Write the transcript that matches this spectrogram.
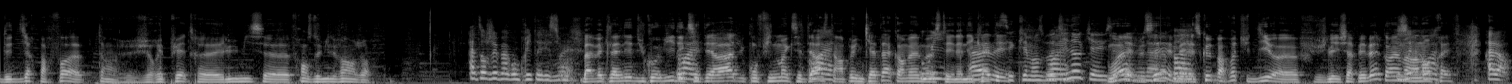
de dire parfois, euh, putain, j'aurais pu être euh, élu Miss euh, France 2020, genre? Attends, j'ai pas compris ta question. Ouais. Bah avec l'année du Covid, Ouais. etc., du confinement, etc., Ouais. c'était un peu une cata quand même, Oui. c'était une année Ah éclatée. c'est Clémence Bottino qui a eu cette Ouais, je sais, mais est-ce que parfois tu te dis, euh, je l'ai échappé belle quand même à un an ouais. près Alors,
